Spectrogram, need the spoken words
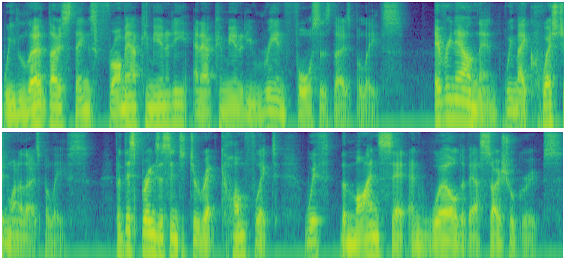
We learnt those things from our community, and our community reinforces those beliefs. Every now and then, we may question one of those beliefs, but this brings us into direct conflict with the mindset and world of our social groups.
